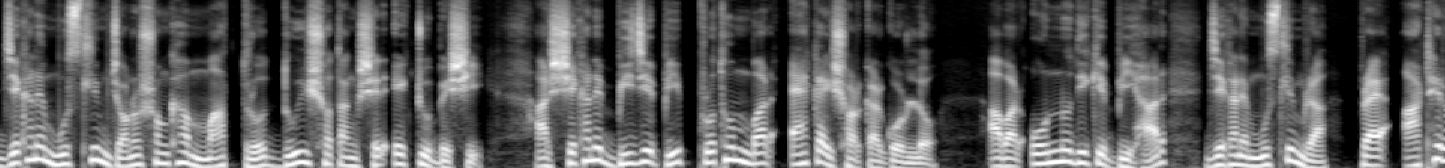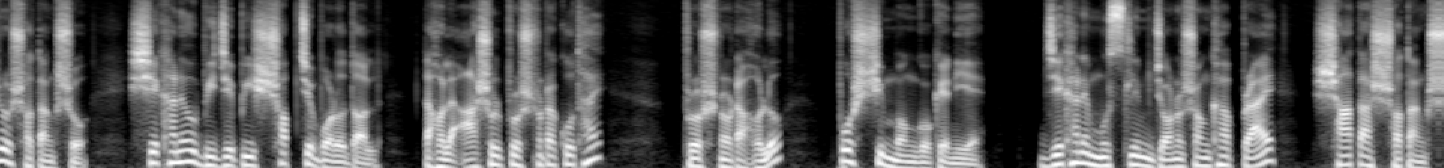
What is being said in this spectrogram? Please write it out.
যেখানে মুসলিম জনসংখ্যা মাত্র দুই শতাংশের একটু বেশি, আর সেখানে বিজেপি প্রথমবার একাই সরকার গড়ল। আবার অন্যদিকে বিহার, যেখানে মুসলিমরা প্রায় আঠেরো শতাংশ, সেখানেও বিজেপি সবচেয়ে বড় দল। তাহলে আসল প্রশ্নটা কোথায়? প্রশ্নটা হল পশ্চিমবঙ্গকে নিয়ে, যেখানে মুসলিম জনসংখ্যা প্রায় সাতাশ শতাংশ,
